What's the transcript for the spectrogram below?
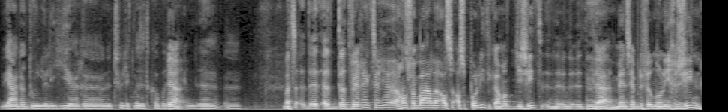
Ja, dat doen jullie hier uh, natuurlijk met het cabaret Ja. en de... Maar het- dat werkt, je, Hans van Balen, als, als politica. Want je ziet, eh, eh, ja, mensen hebben de film nog niet gezien.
